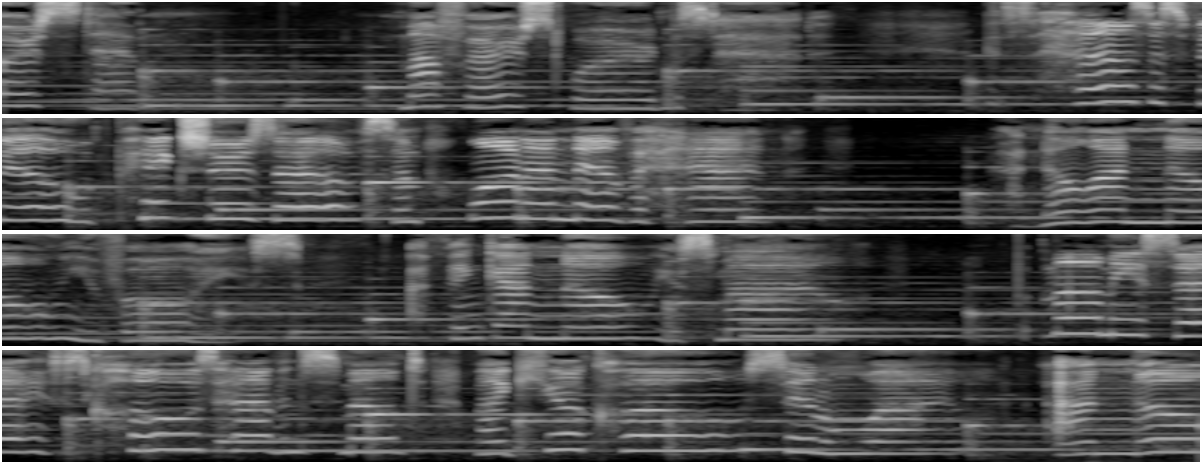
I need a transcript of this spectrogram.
First step. My first word was dad. This house is filled with pictures of someone I never had. I know I know your voice. I think I know your smile. But mommy says clothes haven't smelt like your clothes in a while. I know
